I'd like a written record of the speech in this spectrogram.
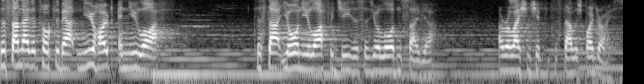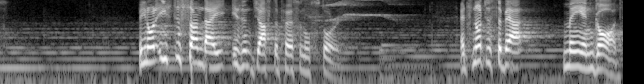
the Sunday that talks about new hope and new life, to start your new life with Jesus as your Lord and Savior, a relationship that's established by grace. But you know what? Easter Sunday isn't just a personal story. It's not just about me and God.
